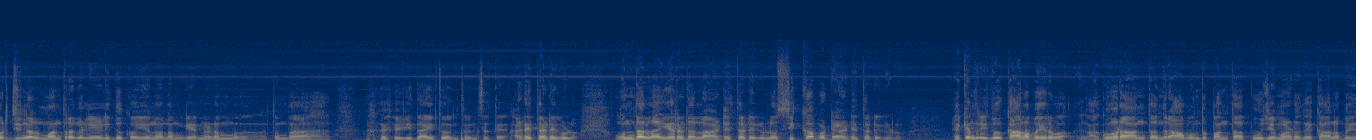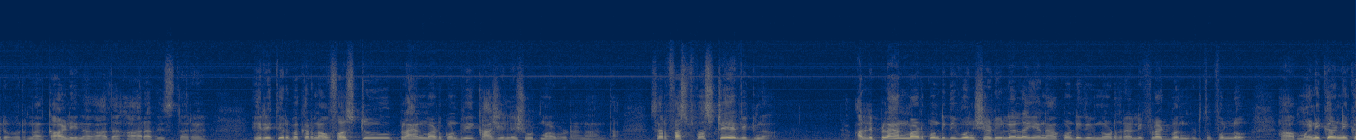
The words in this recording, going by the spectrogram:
ಒರಿಜಿನಲ್ ಮಂತ್ರಗಳು ಹೇಳಿದ್ದಕ್ಕೂ ಏನೋ ನಮಗೆ ಮೇಡಮ್ ತುಂಬ ಇದಾಯಿತು ಅಂತ ಅನಿಸುತ್ತೆ, ಅಡೆತಡೆಗಳು. ಒಂದಲ್ಲ ಎರಡಲ್ಲ ಅಡೆತಡೆಗಳು, ಸಿಕ್ಕಾಪಟ್ಟೆ ಅಡೆತಡೆಗಳು. ಯಾಕೆಂದರೆ ಇದು ಕಾಲಭೈರವ. ಅಘೋರ ಅಂತಂದರೆ ಆ ಒಂದು ಪಂಥ ಪೂಜೆ ಮಾಡೋದೇ ಕಾಲಭೈರವರನ್ನ ಕಾಳಿನ ಆದ ಆರಾಧಿಸ್ತಾರೆ. ಈ ರೀತಿ ಇರ್ಬೇಕಾದ್ರೆ ನಾವು ಫಸ್ಟು ಪ್ಲ್ಯಾನ್ ಮಾಡ್ಕೊಂಡ್ವಿ ಕಾಶಿಲೇ ಶೂಟ್ ಮಾಡಿಬಿಡೋಣ ಅಂತ. ಸರ್ ಫಸ್ಟ್ ಫಸ್ಟೇ ವಿಘ್ನ. ಅಲ್ಲಿ ಪ್ಲ್ಯಾನ್ ಮಾಡ್ಕೊಂಡಿದ್ದೀವಿ, ಒಂದು ಶೆಡ್ಯೂಲ್ ಎಲ್ಲ ಏನು ಹಾಕೊಂಡಿದ್ದೀವಿ ನೋಡಿದ್ರೆ ಅಲ್ಲಿ ಫ್ಲಡ್ ಬಂದ್ಬಿಡ್ತು ಫುಲ್ಲು ಆ ಮಣಿಕರ್ಣಿಕ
